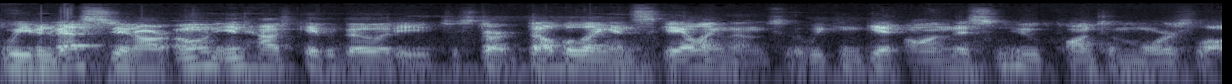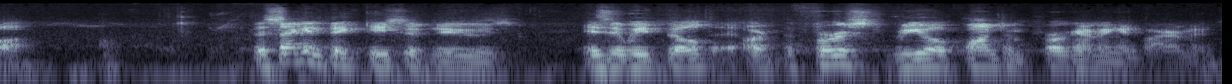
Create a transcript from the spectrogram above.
we've invested in our own in-house capability to start doubling and scaling them so that we can get on this new quantum Moore's law. The second big piece of news is that we've built our, the first real quantum programming environment,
